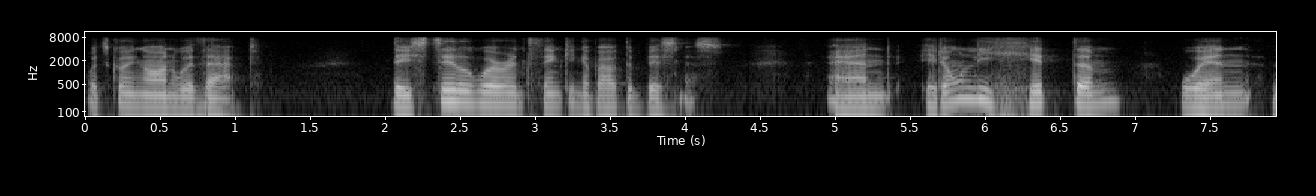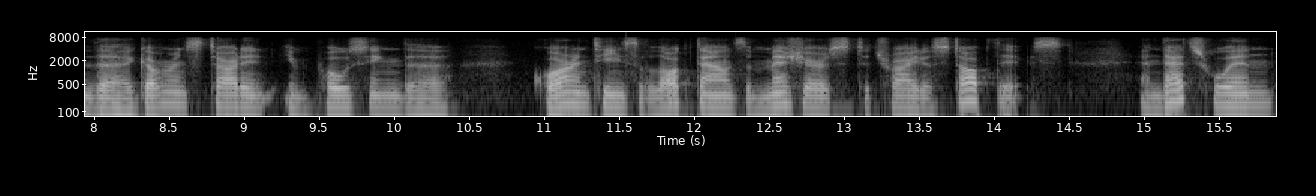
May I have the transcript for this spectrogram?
What's going on with that? They still weren't thinking about the business. And it only hit them when the government started imposing the quarantines, the lockdowns, the measures to try to stop this. And that's when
